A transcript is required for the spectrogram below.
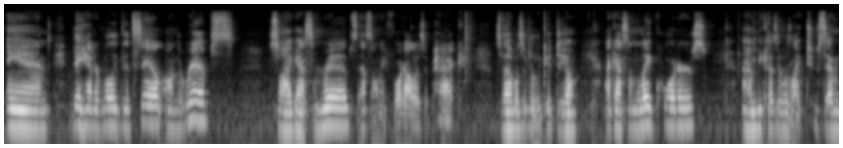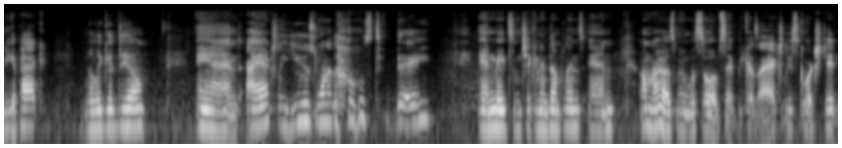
and they had a really good sale on the ribs. So I got some ribs. That's only $4 a pack. So that was a really good deal. I got some leg quarters um, because it was like 270 a pack. Really good deal. And I actually used one of those today and made some chicken and dumplings. And um, my husband was so upset because I actually scorched it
